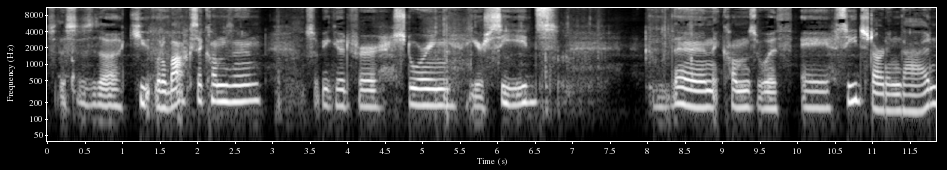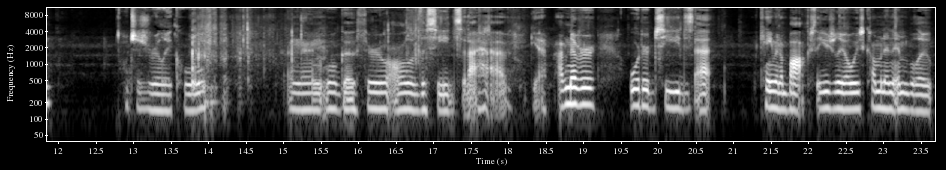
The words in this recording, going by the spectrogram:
So this is the cute little box it comes in. This will be good for storing your seeds. Then it comes with a seed starting guide, which is really cool. And then we'll go through all of the seeds that I have. Yeah, I've never ordered seeds that came in a box. They usually always come in an envelope,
